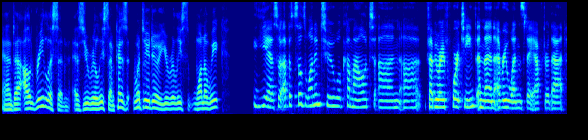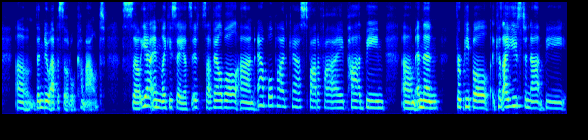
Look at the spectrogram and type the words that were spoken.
and uh, I'll re-listen as you release them. Because what do you do? You release one a week? Yeah, so episodes one and two will come out on uh, February 14th, and then every Wednesday after that, um, the new episode will come out. So yeah, and like you say, it's it's available on Apple Podcasts, Spotify, Podbean, um, and then for people because I used to not be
